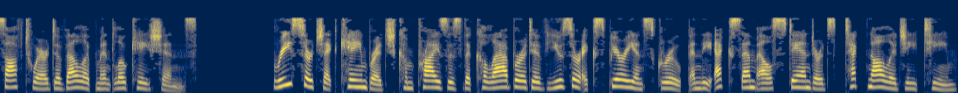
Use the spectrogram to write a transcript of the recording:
software development locations. Research at Cambridge comprises the Collaborative User Experience Group and the XML Standards Technology Team.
